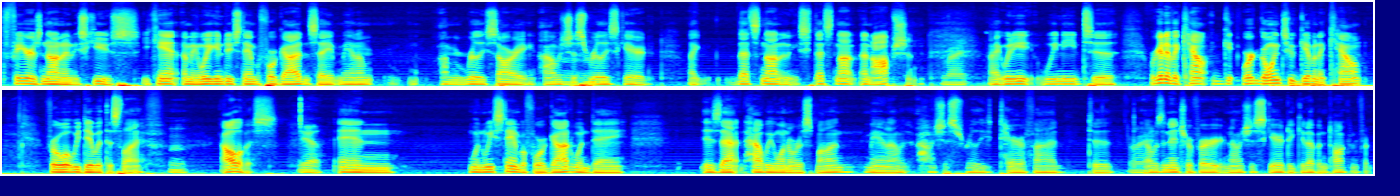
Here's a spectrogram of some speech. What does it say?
fear is not an excuse. You can't. I mean, what you can do stand before God and say, "Man, I'm, I'm really sorry. I was just Mhm. really scared." Like that's not an that's not an option. Right. Right? We need we need to. We're gonna have account. We're going to give an account for what we did with this life. Hmm. All of us. Yeah. And when we stand before God one day, is that how we want to respond? Man, I was, I was just really terrified to. Right. I was an introvert, and I was just scared to get up and talk in front,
